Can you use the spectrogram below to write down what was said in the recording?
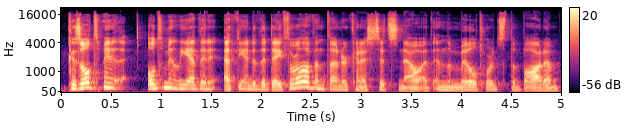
Because ultimately, ultimately at the at the end of the day, Thor: Love and Thunder kind of sits now at, in the middle towards the bottom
